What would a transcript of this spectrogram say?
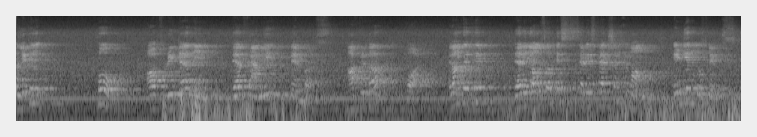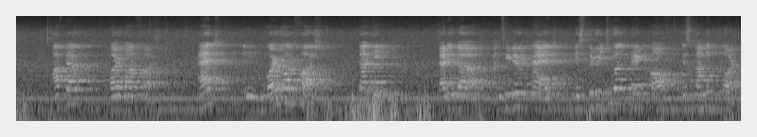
a little hope of returning their family members after the war. Along with it, there is also dissatisfaction among Indian Muslims after World War I. As in World War I, Turkey, that is the considered as a spiritual head of Islamic world,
